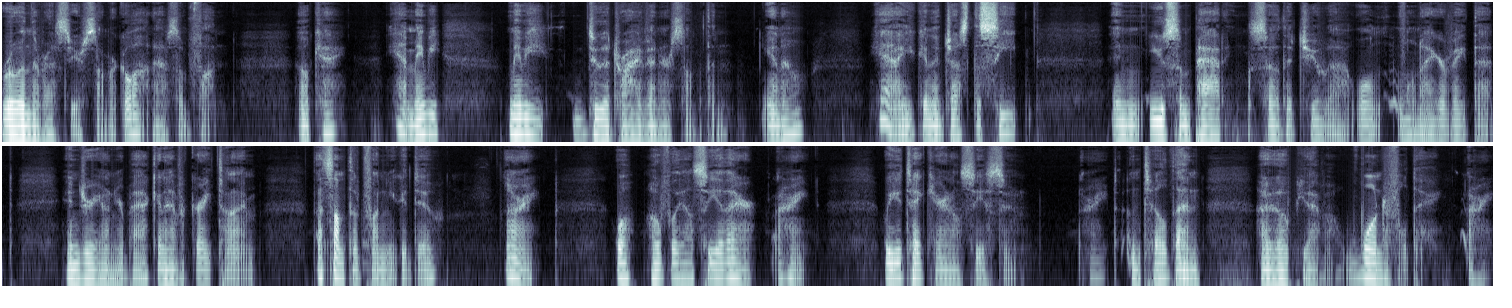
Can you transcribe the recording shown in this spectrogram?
ruin the rest of your summer. Go out and have some fun. Okay? Yeah, maybe maybe do a drive-in or something, you know? Yeah, you can adjust the seat and use some padding so that you uh, won't won't aggravate that injury on your back and have a great time. That's something fun you could do. All right. Well, hopefully I'll see you there. All right. Will you take care and I'll see you soon. All right. Until then, I hope you have a wonderful day. All right.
